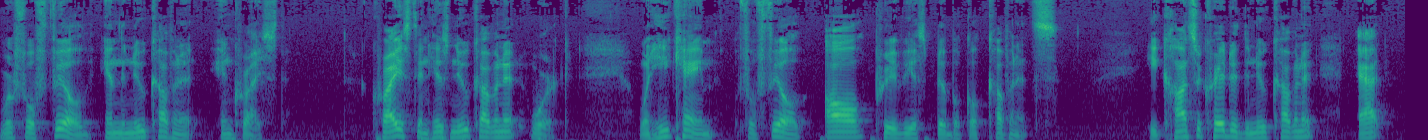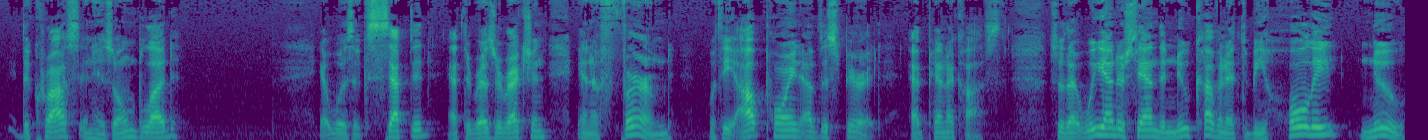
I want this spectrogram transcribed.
were fulfilled in the new covenant in Christ. Christ in his new covenant work, when he came, fulfilled all previous biblical covenants. He consecrated the new covenant at the cross in his own blood. It was accepted at the resurrection and affirmed with the outpouring of the Spirit at Pentecost, so that we understand the new covenant to be wholly new,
